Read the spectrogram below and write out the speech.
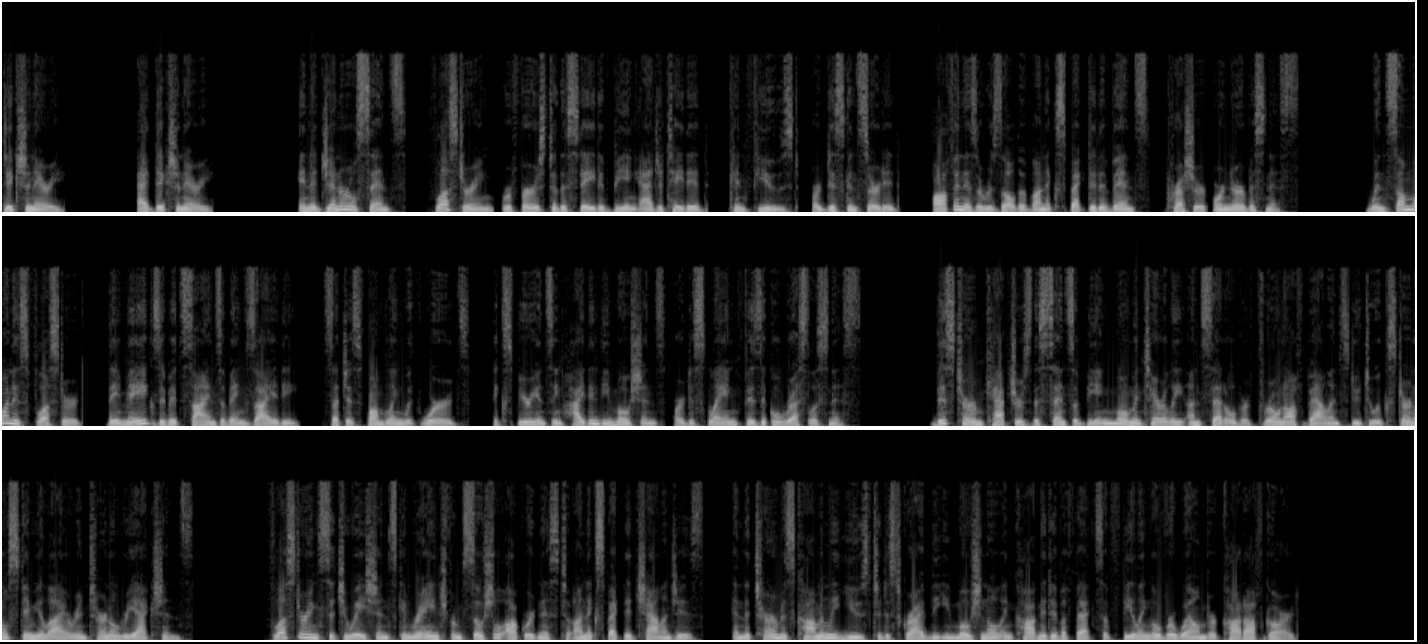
Dictionary. At dictionary. In a general sense, flustering refers to the state of being agitated, confused, or disconcerted, often as a result of unexpected events, pressure, or nervousness. When someone is flustered, they may exhibit signs of anxiety, such as fumbling with words, experiencing heightened emotions, or displaying physical restlessness. This term captures the sense of being momentarily unsettled or thrown off balance due to external stimuli or internal reactions. Flustering situations can range from social awkwardness to unexpected challenges, and the term is commonly used to describe the emotional and cognitive effects of feeling overwhelmed or caught off guard.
